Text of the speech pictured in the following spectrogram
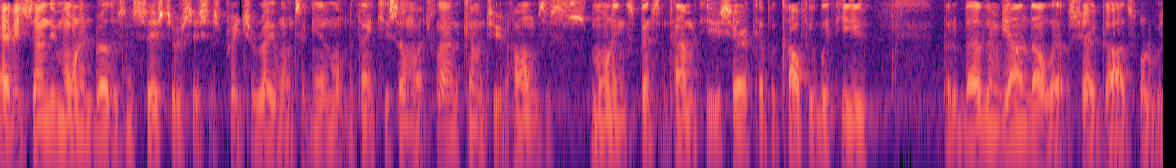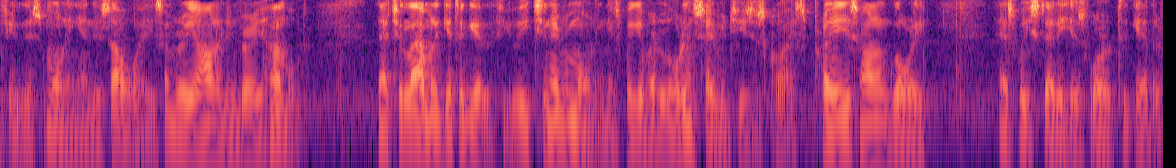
Happy Sunday morning, brothers and sisters. This is Preacher Ray once again. wanting to thank you so much for allowing me to come into your homes this morning, spend some time with you, share a cup of coffee with you, but above and beyond all else, share God's Word with you this morning. And as always, I'm very honored and very humbled that you allow me to get together with you each and every morning as we give our Lord and Savior Jesus Christ praise, honor, and glory as we study His Word together.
